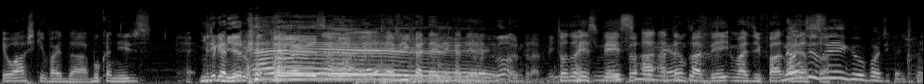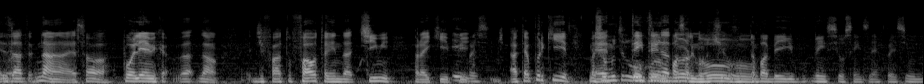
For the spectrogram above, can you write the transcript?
Eu acho que vai dar Buccaneers. É, brincadeira. primeiro? É, é brincadeira, é brincadeira. Não. Todo respeito a, Tampa Bay, mas de fato. Não olha só. desligue o podcast, por favor. Exato. Não, não, é só polêmica. Não, de fato, falta ainda time pra equipe. Ei, mas- Até porque Mas é, foi muito louco tem treinador passado novo. o Tampa Bay venceu o Saints, né? Foi assim um...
